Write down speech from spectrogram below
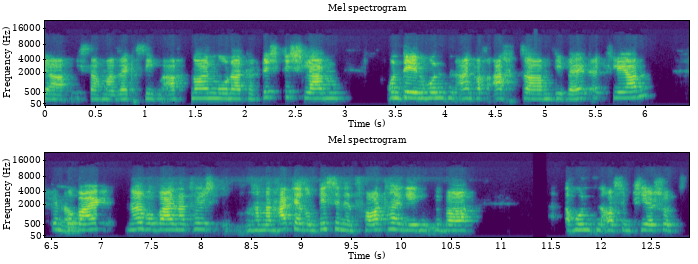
ja, ich sag mal, sechs, sieben, acht, neun Monate richtig lang und den Hunden einfach achtsam die Welt erklären. Genau. Wobei, ne, wobei natürlich, man hat ja so ein bisschen den Vorteil gegenüber Hunden aus dem Tierschutz,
